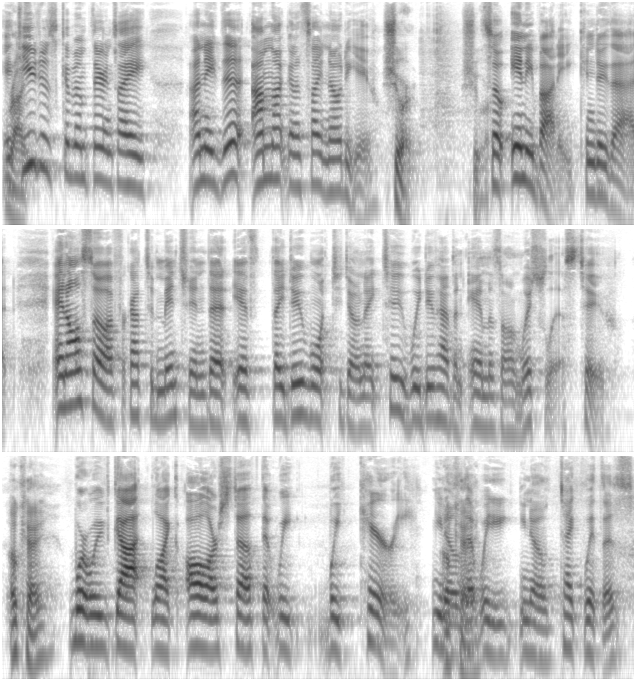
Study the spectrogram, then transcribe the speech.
If Right. you just come up there and say, "I need this," I'm not going to say no to you. Sure, Sure. So anybody can do that. And also, I forgot to mention that if they do want to donate too, we do have an Amazon wish list too, Okay. where we've got like all our stuff that we we carry, you know, Okay. that we you know take with us.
